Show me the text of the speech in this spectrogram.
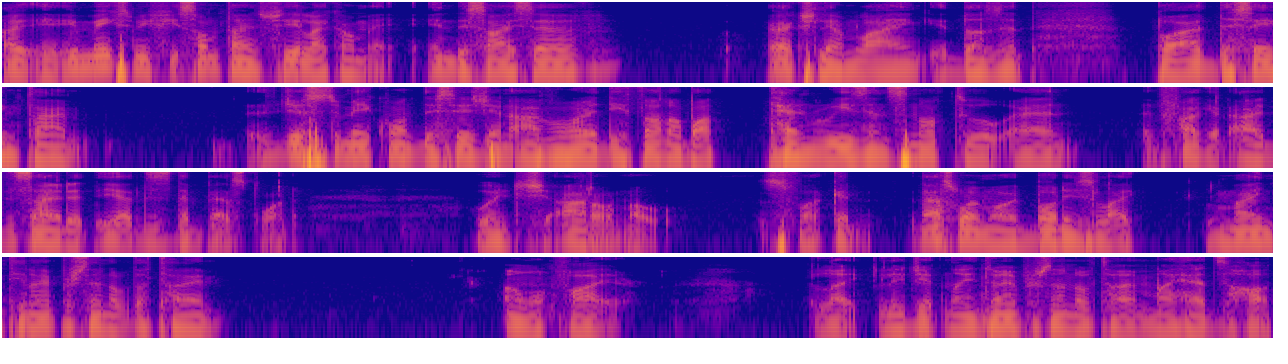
I, it makes me feel, sometimes feel like i'm indecisive actually i'm lying it doesn't but at the same time just to make one decision i've already thought about 10 reasons not to and fuck it, I decided, yeah, this is the best one. Which I don't know. It's fucking. That's why my body's like 99% of the time, I'm on fire. Like legit, 99% of the time, my head's hot.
